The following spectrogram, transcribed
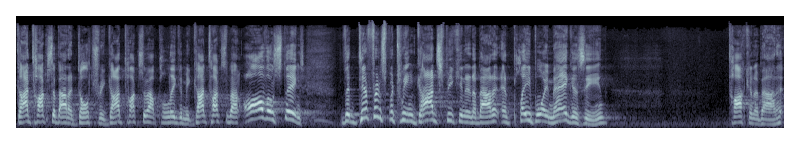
God talks about adultery. God talks about polygamy. God talks about all those things the difference between God speaking about it and Playboy magazine talking about it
